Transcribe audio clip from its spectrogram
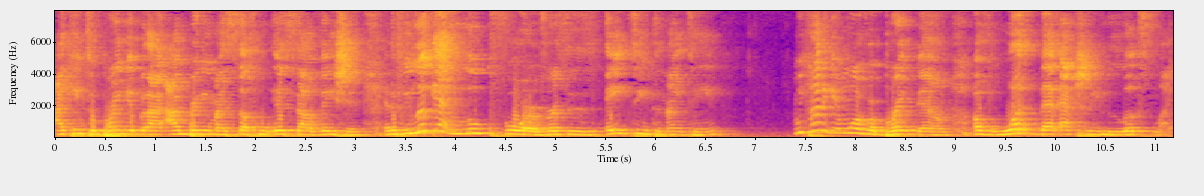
I came to bring it, but I, I'm bringing myself who is salvation. And if we look at Luke 4, verses 18 to 19, we kind of get more of a breakdown of what that actually looks like.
